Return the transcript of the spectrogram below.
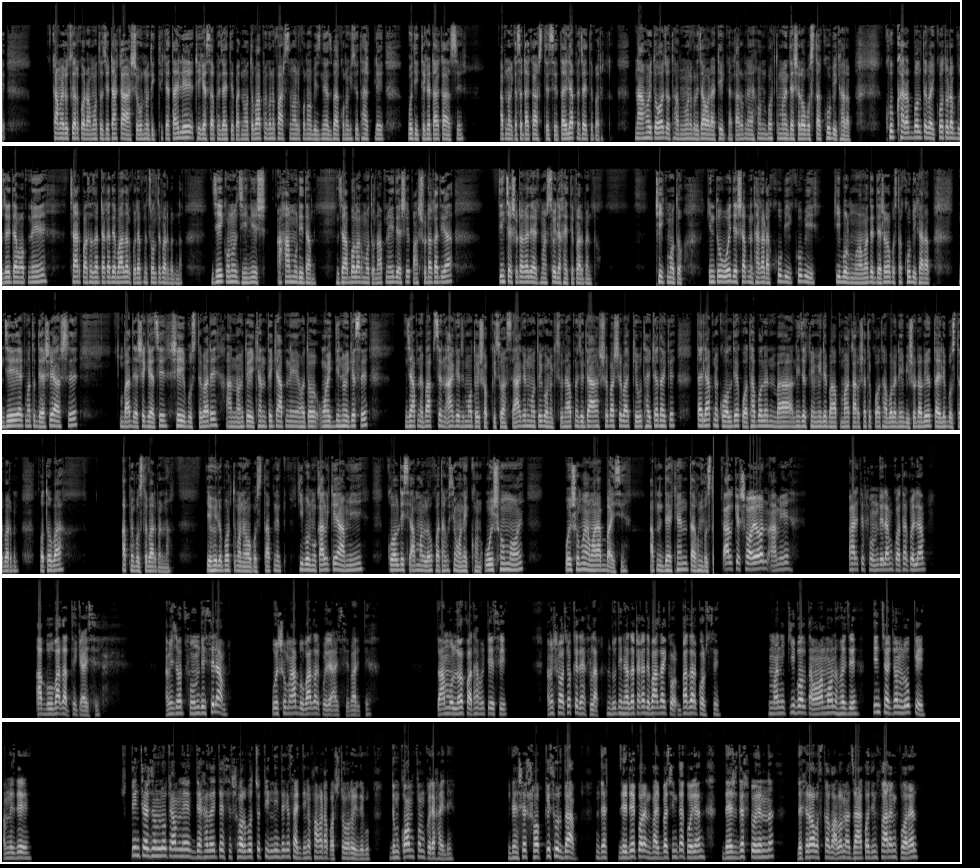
কামাই রোজগার করার মতো যে টাকা আসে অন্য দিক থেকে, তাইলে ঠিক আছে, আপনি যাইতে পারেন। অথবা আপনার কোনো পার্সোনাল কোনো বিজনেস বা কোনো কিছু থাকলে ওই দিক থেকে টাকা আছে, আপনার কাছে টাকা আসতেছে, তাইলে আপনি যাইতে পারেন। না হয়তো অযথা, আমি মনে করি যাওয়াটা ঠিক না, কারণ এখন বর্তমানে দেশের অবস্থা খুবই খারাপ। খুব খারাপ বলতে ভাই, কতটা বুঝাই বুঝাইতাম আপনি? চার, পাঁচ হাজার টাকা দিয়ে বাজার করে আপনি চলতে পারবেন না। যে কোনো জিনিস আহামরি দাম, যা বলার মতো না। আপনি এই দেশে পাঁচশো টাকা দিয়া, তিন, চারশো টাকা দিয়ে এক মাস চইলে খাইতে পারবেন। ঠিক মতো। কিন্তু ওই দেশে আপনি থাকাটা খুবই খুবই, কি বলব, আমাদের দেশের অবস্থা খুবই খারাপ। যে একমাত্র দেশে আসে বা দেশে গেছে, সেই বুঝতে পারে। আর নয়তো এইখান থেকে আপনি হয়তো অনেক দিন হয়ে গেছে যে আপনি ভাবছেন আগের মতোই সব কিছু আছে, আগের মতোই কোনো কিছু নেই। আপনি যদি আশেপাশে বা কেউ থাইকা থাকে, তাইলে আপনি কল দিয়ে কথা বলেন বা নিজের ফ্যামিলি বাপ মা কারোর সাথে কথা বলেন, এই বিষয়টা নিয়ে তাইলে বুঝতে পারবেন। অথবা আপনি বুঝতে পারবেন না। এ হইল বর্তমানে অবস্থা। আপনি কি বলব, কালকে আমি কল দিছি, আম্মার লোক কথা কইছি অনেকক্ষণ। ওই সময় ওই সময় আমার আব্বা আইছে। আপনি দেখেন, তখন বুঝতে কালকে স্বয়ন আমি বাড়িতে ফোন দিলাম, কথা কইলাম, আব্বু বাজার থেকে আইছে। আমি যখন ফোন দিছিলাম, ওই সময় আব্বু বাজার করে আইছে বাড়িতে। তো আম্মুর লোক কথা হইতেছি। আমি সচক্ষে দেখলাম দু তিন হাজার টাকা দিয়ে বাজার বাজার করছে। মানে কি বলতাম, আমার মনে হয় যে তিন চারজন লোকে আপনি যে তিন চারজন লোক আমনে দেখা যাইতেছে সর্বোচ্চ তিন দিন থেকে চার দিনও খাওয়াটা কষ্টকর হয়ে যাব একদম কম কম করে খাইলে। দেশের সবকিছুর দাম, দেশ যেটা করেন, ভাইবা চিন্তা করেন, দেশ দেশ করেন না, দেশের অবস্থা ভালো না, যা কদিন পারেন করেন।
